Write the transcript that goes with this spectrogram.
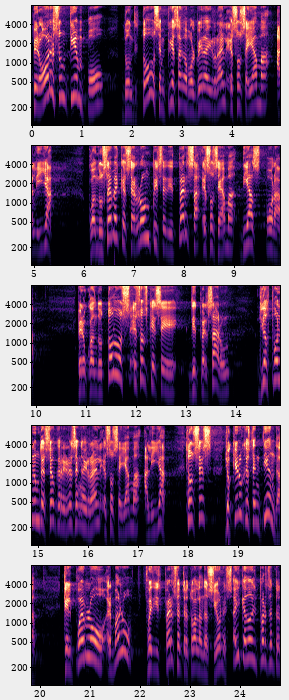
Pero ahora es un tiempo donde todos empiezan a volver a Israel. Eso se llama aliyah. Cuando usted ve que se rompe y se dispersa, eso se llama diáspora. Pero cuando todos esos que se dispersaron, Dios pone un deseo que regresen a Israel, eso se llama aliyah. Entonces, yo quiero que usted entienda que el pueblo, hermano, fue disperso entre todas las naciones. Ahí quedó disperso entre,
